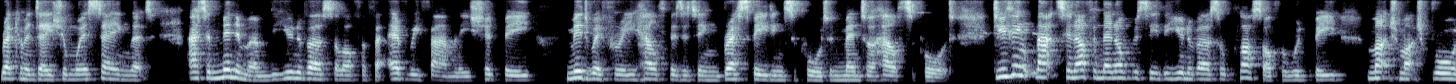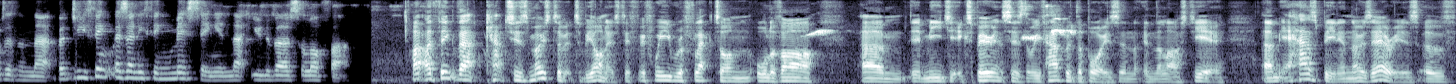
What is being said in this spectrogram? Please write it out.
recommendation, we're saying that at a minimum, the universal offer for every family should be midwifery, health visiting, breastfeeding support, and mental health support. Do you think that's enough? And then obviously the universal plus offer would be much, much broader than that. But do you think there's anything missing in that universal offer? I, think that catches most of it, to be honest. If, if we reflect on all of our um, immediate experiences that we've had with the boys in the, in the last year, um, it has been in those areas of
